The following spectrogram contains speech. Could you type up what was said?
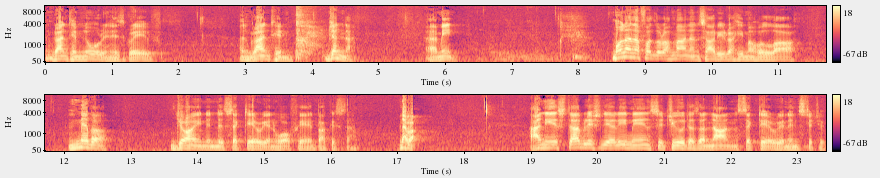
and grant him nur in his grave and grant him Jannah. Ameen. Maulana Fadlur Rahman Ansari rahimahullah never joined in this sectarian warfare in Pakistan. Never and he established the Alimi Institute as a non-sectarian institute.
